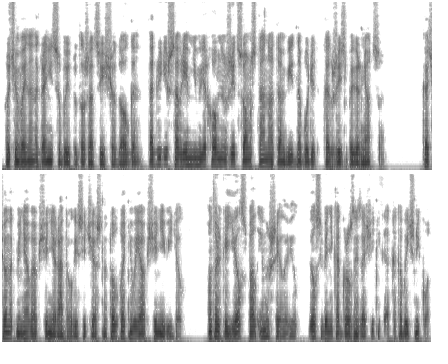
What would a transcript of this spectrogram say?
Впрочем, война на границе будет продолжаться еще долго. Так, глядишь, со временем верховным жрецом стану, а там видно будет, как жизнь повернется. Котенок меня вообще не радовал, если честно. Толку от него я вообще не видел. Он только ел, спал и мышей ловил. Вел себя не как грозный защитник, а как обычный кот.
